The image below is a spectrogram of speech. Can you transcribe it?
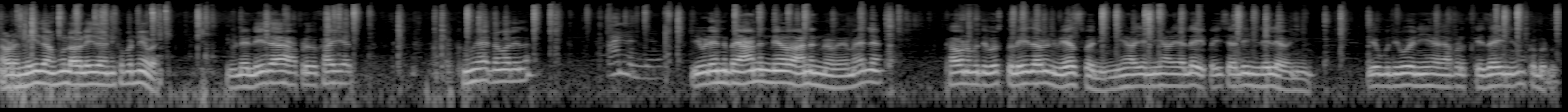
આપણે લઈ જાવ હું લાવ લઈ જવાની ખબર નહીં ભાઈ એવડે લઈ જાય આપણે તો ખાઈ યાર શું હે તમારે એવડે ને ભાઈ આનંદ મેળવો આનંદ મેળવે એમાં. એટલે ખાવાની બધી વસ્તુ લઈ જવાની ને વેચવાની નિહાળ્યા નિહાળ્યા લઈ પૈસા દઈને લઈ લેવાની એવું બધું હોય નિહાળે આપણે તો કઈ જાય નહીં ખબર હોય.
